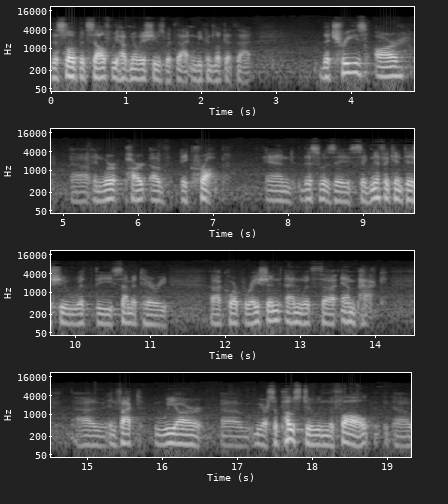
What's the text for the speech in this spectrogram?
the slope itself, we have no issues with that, and we can look at that. The trees are, uh, and we're part of a crop, and this was a significant issue with the cemetery uh, corporation and with uh, MPAC. Uh, In fact, we are, uh, we are supposed to, in the fall, uh,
